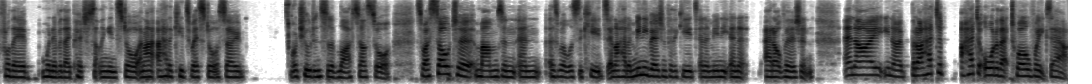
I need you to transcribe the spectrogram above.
for their whenever they purchased something in store. And I, I had a kids' wear store, so or children's sort of lifestyle store. So I sold to mums and and as well as the kids, and I had a mini version for the kids and a mini and an adult version. And I, you know, but I had to I had to order that 12 weeks out.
